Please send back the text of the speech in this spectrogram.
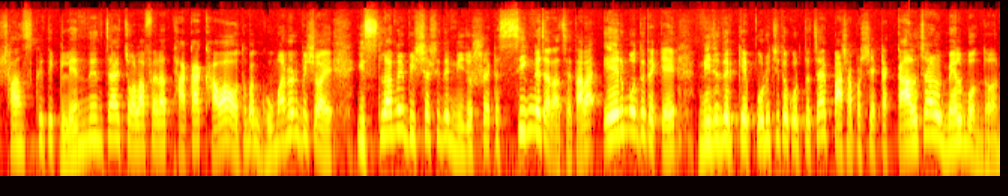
সাংস্কৃতিক লেনদেন চায়, চলাফেরা, থাকা, খাওয়া অথবা ঘুমানোর বিষয়ে ইসলামে বিশ্বাসীদের নিজস্ব একটা সিগনেচার আছে। তারা এর মধ্যে থেকে নিজেদেরকে পরিচিত করতে চায়, পাশাপাশি একটা কালচারাল মেলবন্ধন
